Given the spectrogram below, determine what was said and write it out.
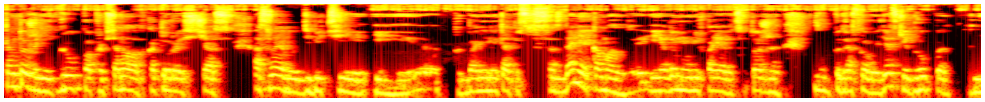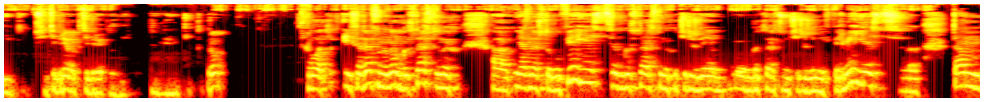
Там тоже есть группа профессионалов, которые сейчас осваивают DBT, и как бы они на этапе создания команды, и я думаю, у них появятся тоже подростковые детские группы, они в сентябре, в октябре, групп. Вот. И, соответственно, ну, в государственных, а, я знаю, что в Уфе есть в государственных учреждениях, в государственных учреждениях в Перми есть. Э, там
